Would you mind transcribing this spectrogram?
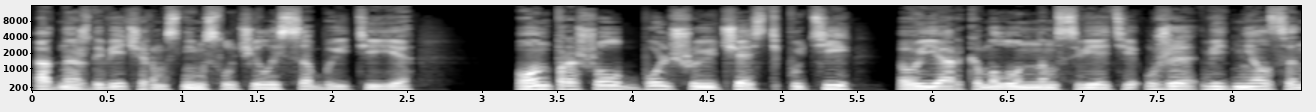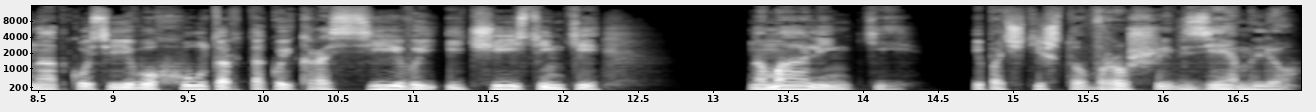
Однажды вечером с ним случилось событие. Он прошел большую часть пути в ярком лунном свете, уже виднелся на откосе его хутор, такой красивый и чистенький, но маленький, и почти что вросший в землю.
